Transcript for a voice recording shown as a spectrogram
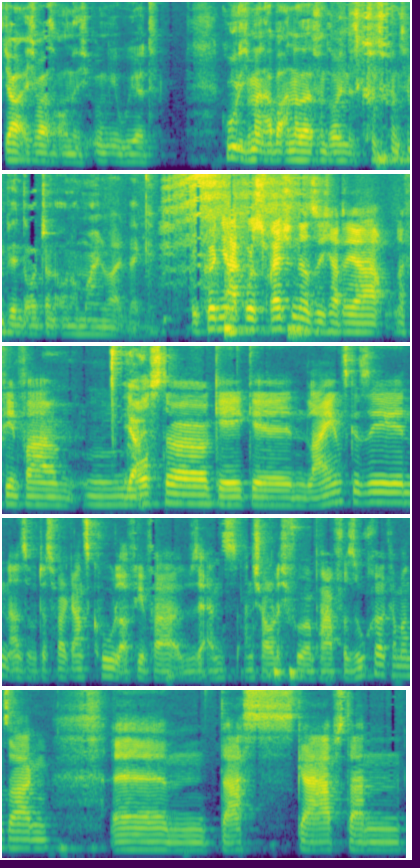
Ja, ich weiß auch nicht, irgendwie weird. Gut, ich meine, aber andererseits von solchen Diskussionen sind wir in Deutschland auch noch meilenweit weg. Wir können ja kurz sprechen. Also ich hatte ja auf jeden Fall mm, ja. Ulster gegen Lions gesehen. Also das war ganz cool. Auf jeden Fall sehr anschaulich für ein paar Versuche, kann man sagen. Ähm, das gab es dann,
